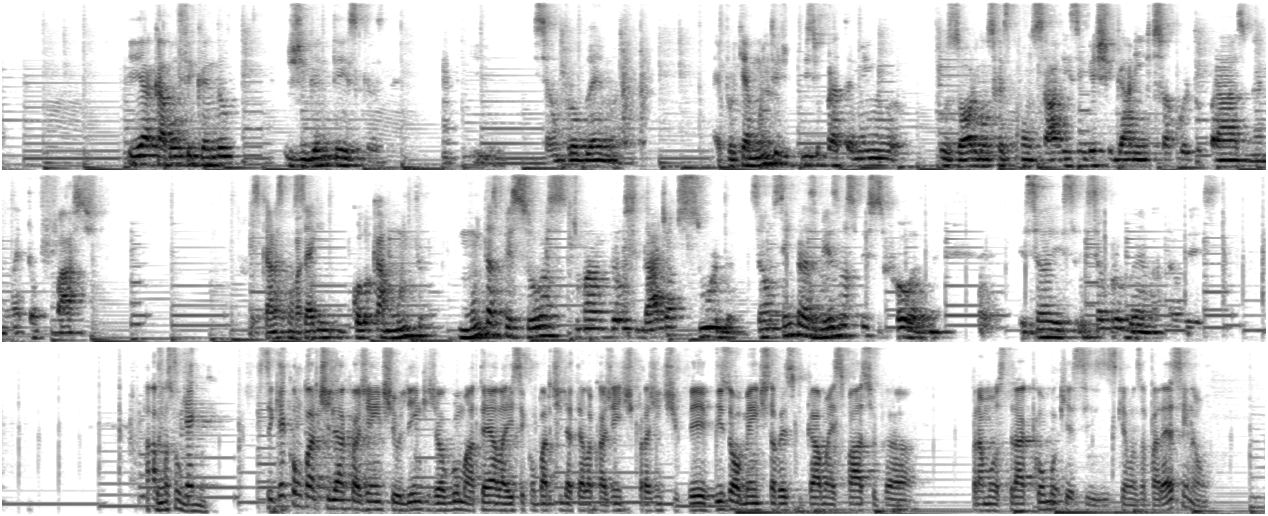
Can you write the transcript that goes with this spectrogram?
E acabam ficando gigantescas. Isso é um problema. É porque é muito difícil para também os órgãos responsáveis investigarem isso a curto prazo, né? Não é tão fácil. Os caras conseguem colocar muito, muitas pessoas de uma velocidade absurda. São sempre as mesmas pessoas, né? Esse é, esse, esse é o problema, talvez. Rafa, você quer, você quer compartilhar com a gente o link de alguma tela aí? Você compartilha a tela com a gente para a gente ver visualmente, talvez ficar mais fácil para para mostrar como que esses esquemas aparecem, não?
